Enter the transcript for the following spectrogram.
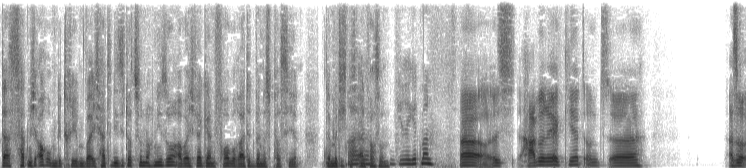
das hat mich auch umgetrieben, weil ich hatte die Situation noch nie so, aber ich wäre gern vorbereitet, wenn es passiert. Damit ich nicht einfach so ein Wie reagiert man? ich habe reagiert und äh, also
